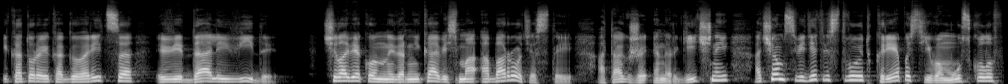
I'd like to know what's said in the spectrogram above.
и которые, как говорится, видали виды. Человек он наверняка весьма оборотистый, а также энергичный, о чем свидетельствует крепость его мускулов,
